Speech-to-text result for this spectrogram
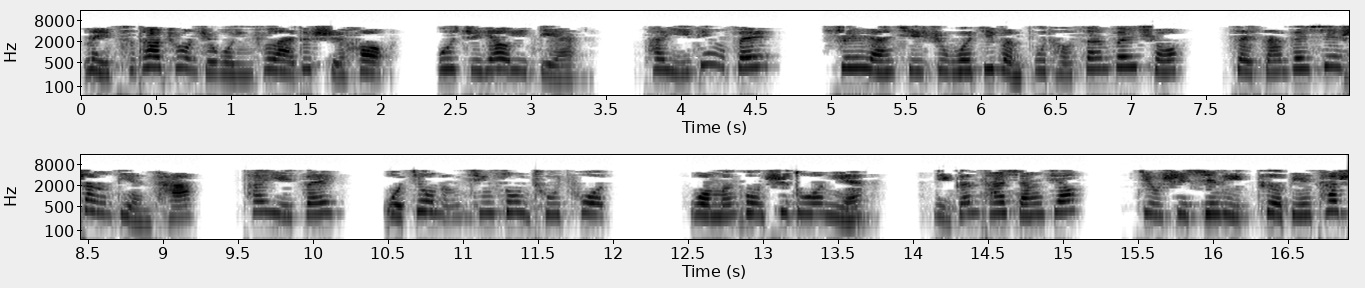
每次他冲着我迎出来的时候，我只要一点，他一定飞。虽然其实我基本不投三分球，在三分线上点他，他一飞，我就能轻松突破。我们共事多年，你跟他相交，就是心里特别踏实。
